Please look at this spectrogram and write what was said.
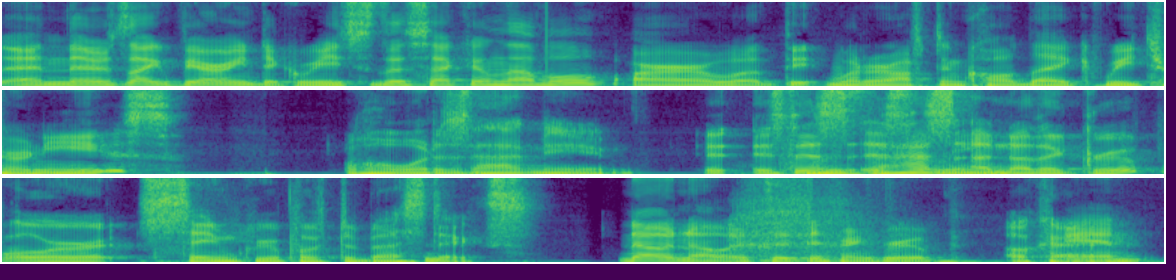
and there's like varying degrees to the second level are what the, what are often called like returnees. Well, what does that mean? Is this is this mean? another group or same group of domestics? No, no, it's a different group. Okay. And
